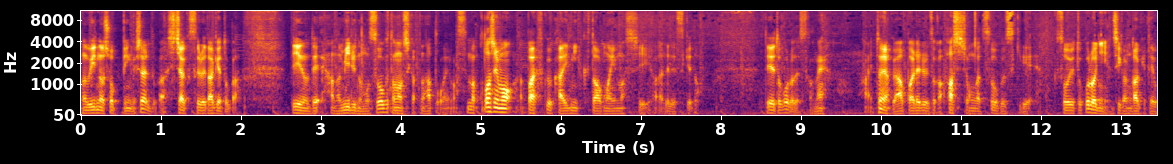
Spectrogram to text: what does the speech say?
ウィンドウショッピングしたりとか試着するだけとかっていうのであの見るのもすごく楽しかったなと思います。まあ、今年もやっぱり服買いに行くとは思いますし、あれですけど、っていうところですかね。はい、とにかくアパレルとかファッションがすごく好きで、そういうところに時間かけて、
